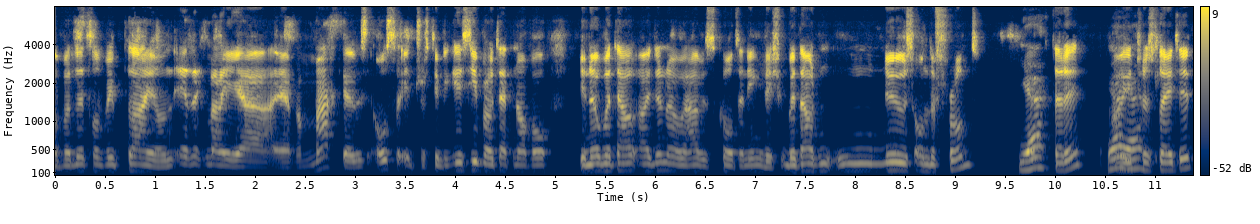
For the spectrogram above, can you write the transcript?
of a little reply on Eric Maria uh, Remarque, it was also interesting because he wrote that novel, you know, without I don't know how it's called in English, without news on the front. Yeah, Is that it? yeah, how yeah. you translate it?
